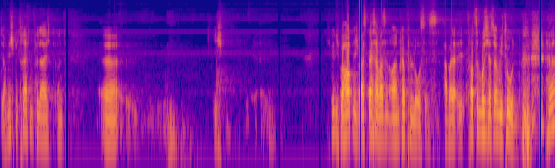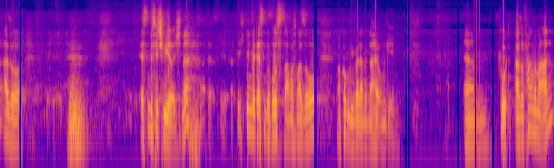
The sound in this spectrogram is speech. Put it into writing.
die auch mich betreffen vielleicht. Und äh, ich, ich will nicht behaupten, ich weiß besser, was in euren Köpfen los ist. Aber äh, trotzdem muss ich das irgendwie tun. also ist ein bisschen schwierig. Ne? Ich bin mir dessen bewusst, sagen wir es mal so. Mal gucken, wie wir damit nachher umgehen. Ähm, gut, also fangen wir mal an.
